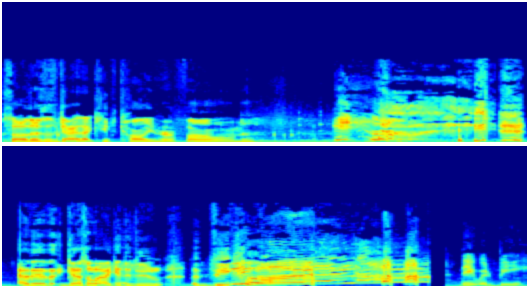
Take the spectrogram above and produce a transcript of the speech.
So there's this guy that keeps calling her phone. and then guess what I get to do? Decline. they would be.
